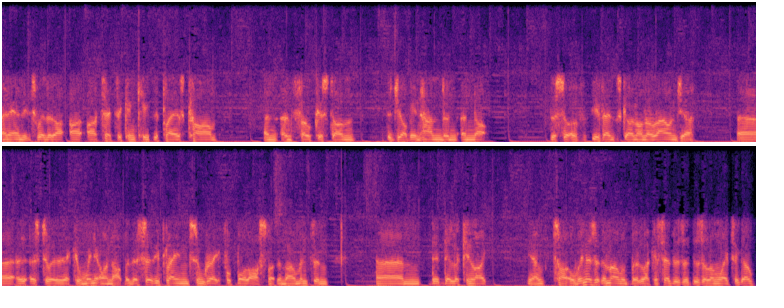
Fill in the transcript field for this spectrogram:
and, and it's whether Ar- Ar- Arteta can keep the players calm and, and focused on the job in hand and, and not the sort of events going on around you uh, as to whether they can win it or not. But they're certainly playing some great football, Arsenal, at the moment, and um, they- they're looking like you know title winners at the moment. But like I said, there's a, there's a long way to go.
